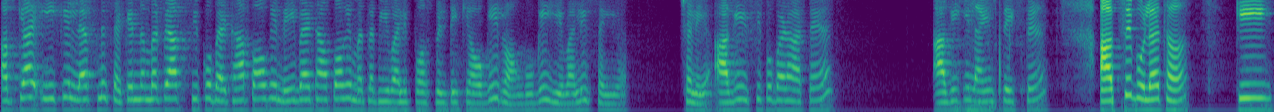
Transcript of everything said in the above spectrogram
अब क्या ई e के लेफ़्ट में सेकेंड नंबर पे आप सी को बैठा पाओगे? नहीं बैठा पाओगे? मतलब ये वाली पॉसिबिलिटी क्या होगी? रॉन्ग होगी। ये वाली सही है। चलिए, आगे इसी को बढ़ाते हैं। आगे की लाइंस देखते हैं। आपसे बोला था कि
